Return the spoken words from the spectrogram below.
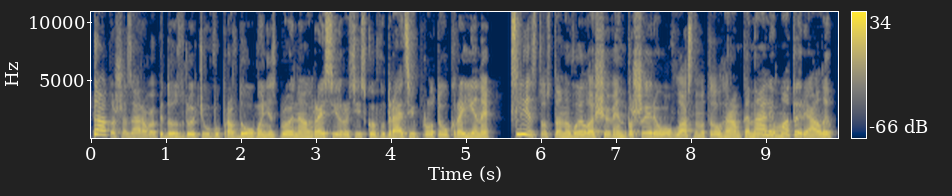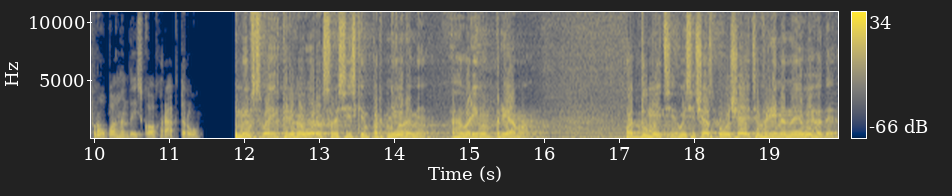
Також Азарова підозрюють у виправдовуванні збройної агресії Російської Федерації проти України. Слідство встановило, що він поширював у власному телеграм-каналі матеріали пропагандистського характеру. Мы в своих переговорах с российскими партнерами говорим им прямо. Подумайте, вы сейчас получаете временные выгоды,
